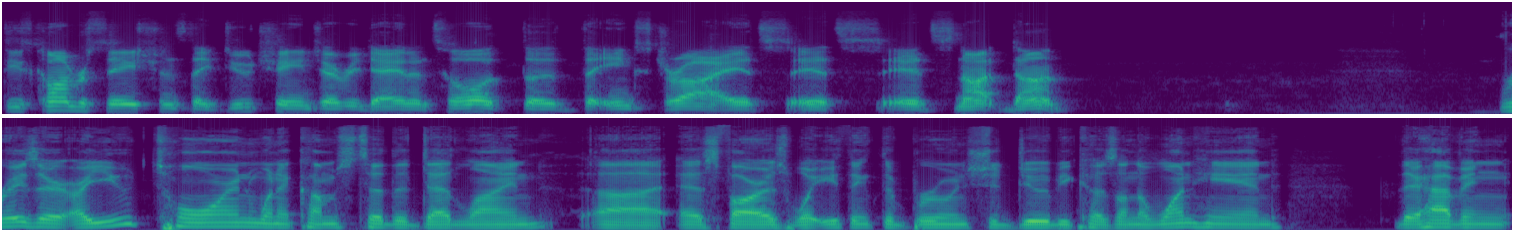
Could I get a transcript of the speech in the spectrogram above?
These conversations they do change every day, and until the the ink's dry, it's it's it's not done. Razor, are you torn when it comes to the deadline uh, as far as what you think the Bruins should do? Because on the one hand, they're having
